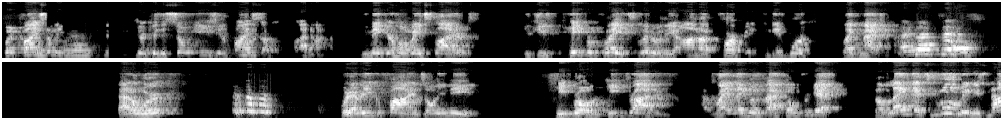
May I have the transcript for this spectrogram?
But find something because it's so easy to find stuff to slide on. You make your homemade sliders. You can use paper plates literally on a carpet and they work like magic. I got this. That'll work. Whatever you can find is all you need. Keep rolling, keep driving. That right leg goes back. Don't forget, the leg that's moving is not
